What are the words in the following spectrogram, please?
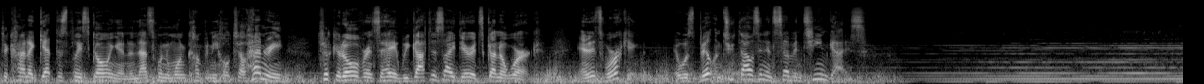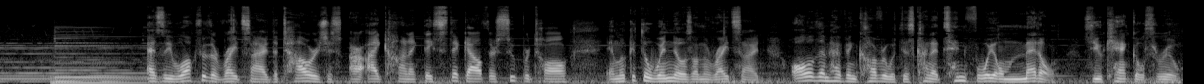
to kind of get this place going in. And that's when one company, Hotel Henry, took it over and said, hey, we got this idea, it's gonna work. And it's working. It was built in 2017, guys. As we walk through the right side, the towers just are iconic. They stick out, they're super tall. And look at the windows on the right side. All of them have been covered with this kind of tinfoil metal so you can't go through.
